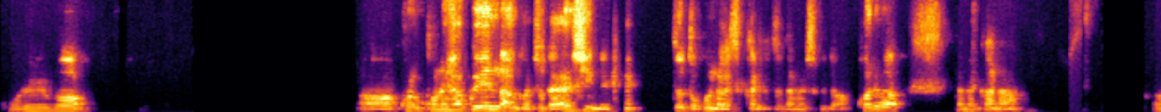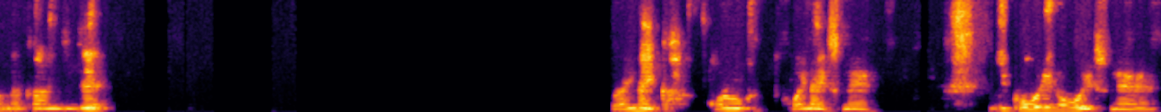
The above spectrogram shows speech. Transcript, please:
これは、あこれ、この100円なんかちょっと怪しいんでね、ちょっとこういうの借りるとダメですけど、これはダメかな。こんな感じで。これはいないか。この子はいないですね。自己売りが多いですね。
